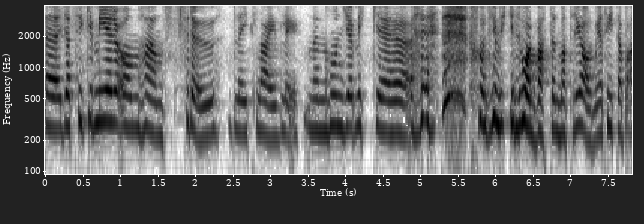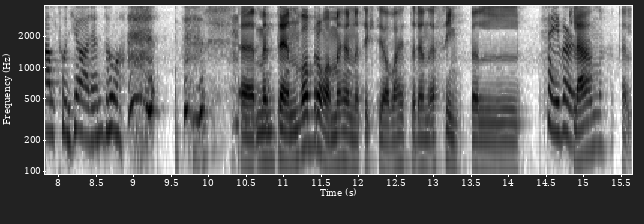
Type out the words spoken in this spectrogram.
eh, jag tycker mer om hans fru Blake Lively. Men hon gör mycket, hon gör mycket lågvattenmaterial. Men jag tittar på allt hon gör ändå. Men den var bra med henne tyckte jag. Vad hette den? A Simple Favor. Plan? Eller,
